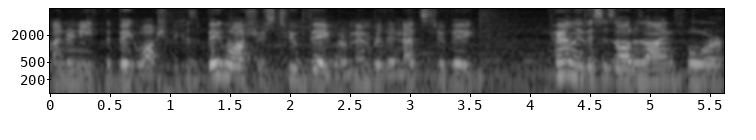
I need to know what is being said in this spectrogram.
underneath the big washer because the big washer is too big. Remember, the nut's too big. Apparently, this is all designed for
